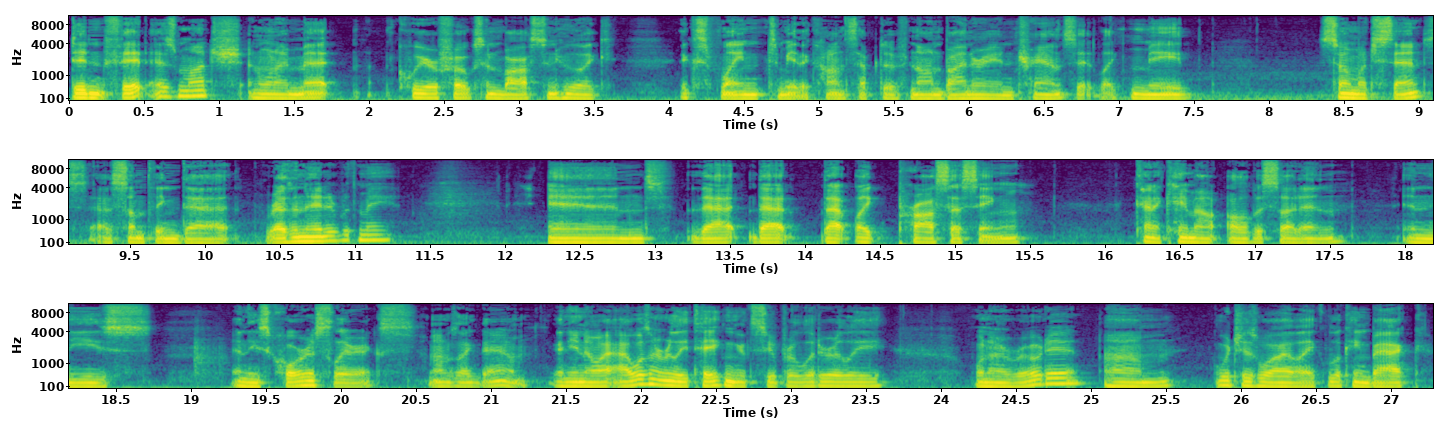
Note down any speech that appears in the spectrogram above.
didn't fit as much. And when I met queer folks in Boston who like explained to me the concept of non-binary and trans it like made so much sense as something that resonated with me. And that that that like processing kind of came out all of a sudden in these in these chorus lyrics. And i was like damn. And you know i, I wasn't really taking it super literally when i wrote it um, which is why like looking back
